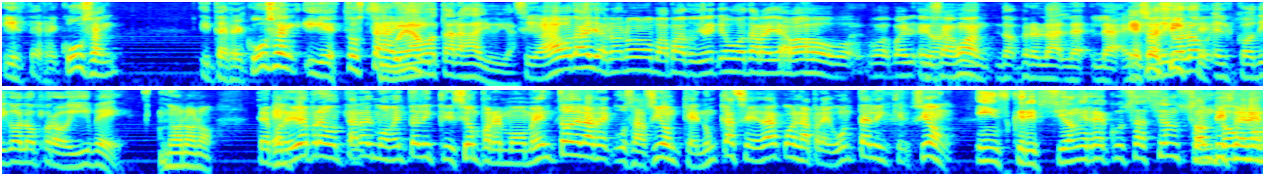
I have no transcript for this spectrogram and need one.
y te recusan, y te recusan, y esto Si está voy ahí. a votar a Jayuya. Si vas a votar ya, no, no, no, papá, tú tienes que votar allá abajo bo- bo- en No, San Juan. No, pero la- la- la- el, Eso código lo, el código lo prohíbe. No, no, no. Te El- prohíbe preguntar al momento de la inscripción, por el momento de la recusación, que nunca se da con la pregunta de la inscripción. Inscripción y recusación son, Son dos diferentes.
